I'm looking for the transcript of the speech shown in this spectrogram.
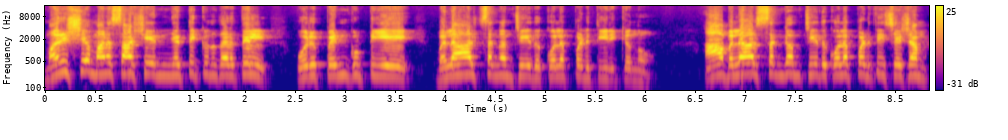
മനുഷ്യ മനസാക്ഷിയെ ഞെട്ടിക്കുന്ന തരത്തിൽ ഒരു പെൺകുട്ടിയെ ബലാത്സംഗം ചെയ്ത് കൊലപ്പെടുത്തിയിരിക്കുന്നു. ആ ബലാത്സംഗം ചെയ്ത് കൊലപ്പെടുത്തിയ ശേഷം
